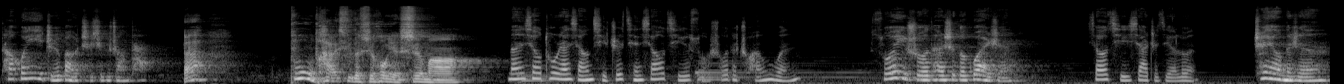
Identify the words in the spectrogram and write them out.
他会一直保持这个状态。哎，不拍戏的时候也是吗？南萧突然想起之前萧琪所说的传闻，所以说他是个怪人。萧琪下着结论：这样的人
